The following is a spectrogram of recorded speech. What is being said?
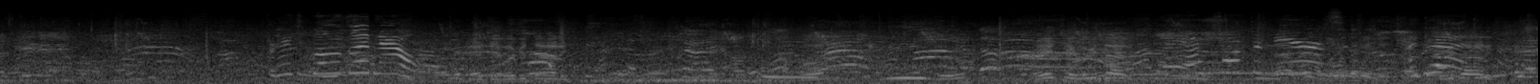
It's closing now. AJ, look at daddy. AJ, look at daddy. I have something here. Look at daddy.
